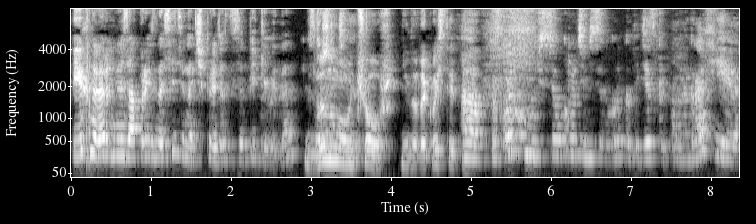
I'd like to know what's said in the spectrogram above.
Их, наверное, нельзя произносить, иначе придется запикивать, да? Да Слушайте, ну, чё уж, не до такой степени. А, поскольку мы все крутимся вокруг этой детской порнографии,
